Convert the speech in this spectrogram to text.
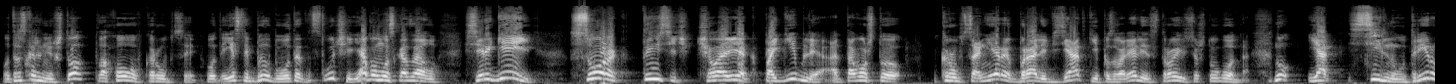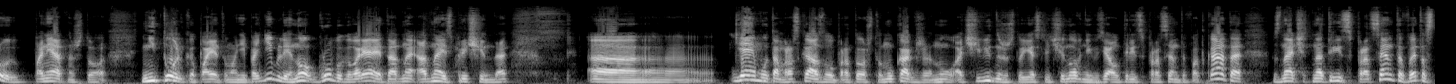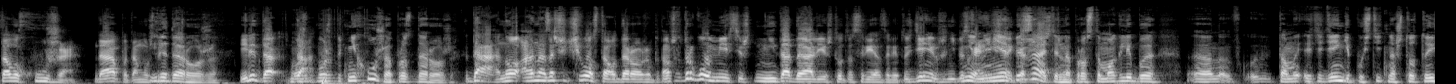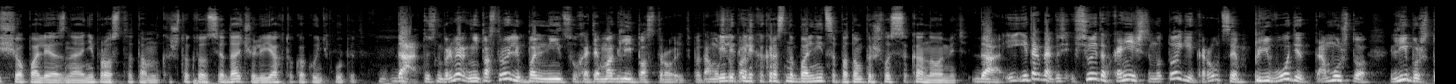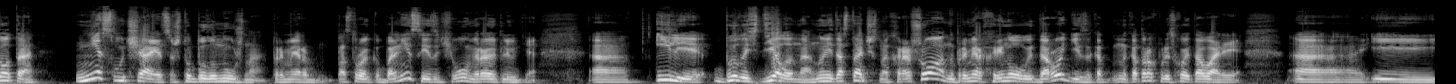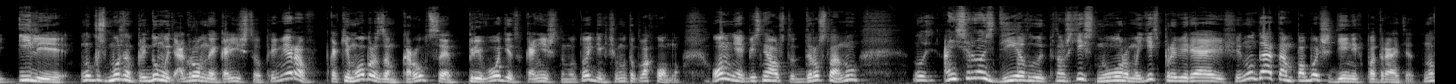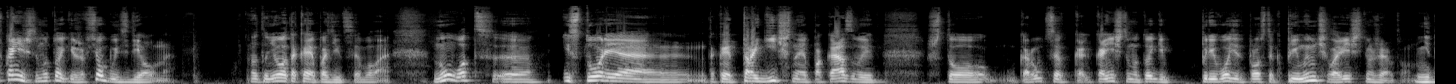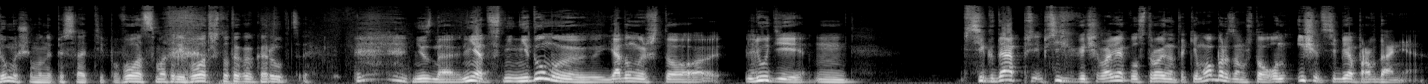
Вот расскажи мне, что плохого в коррупции? Вот если был бы вот этот случай, я бы ему сказал, Сергей, 40 тысяч человек погибли от того, что коррупционеры брали взятки и позволяли строить все что угодно. Ну, я сильно утрирую, понятно, что не только поэтому они погибли, но, грубо говоря, это одна, одна из причин, да. А, я ему там рассказывал про то, что ну как же, ну очевидно же, что если чиновник взял 30% отката, значит на 30% это стало хуже, да, потому что... Или дороже. Или да, может, да. может быть не хуже, а просто дороже. Да, но она за счет чего стала дороже? Потому что в другом месте не додали и что-то срезали. То есть денег же не бесконечное Не, не обязательно, количество. просто могли бы э, там эти деньги пустить на что-то еще полезное, а не просто там, что кто-то себе дачу или яхту какую-нибудь купит. Да, то есть, например, не построили больницу, хотя могли построить, потому потому или, что... Или как раз на больнице потом пришлось сэкономить. Да, и, и так далее. То есть все это в конечном итоге коррупция приводит к тому, что либо что-то не случается, что было нужно, например, постройка больницы, из-за чего умирают люди. А, или было сделано, но недостаточно хорошо, например, хреновые дороги, на которых происходят аварии. А, и, или, ну, можно придумать огромное количество примеров, каким образом коррупция приводит в конечном итоге к чему-то плохому. Он мне объяснял, что, да, Руслан, ну, ну, они все равно сделают, потому что есть нормы, есть проверяющие. Ну да, там побольше денег потратят, но в конечном итоге же все будет сделано. Вот у него такая позиция была. Ну вот э, история э, такая трагичная показывает, что коррупция в конечном итоге приводит просто к прямым человеческим жертвам. Не думаешь ему написать, типа, вот, смотри, вот что такое коррупция? Не знаю. Нет, не думаю. Я думаю, что люди всегда психика человека устроена таким образом, что он ищет себе оправдания.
